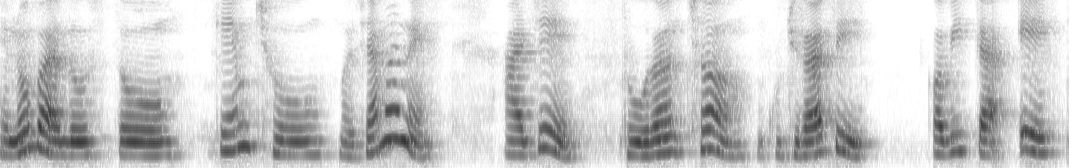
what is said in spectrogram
હેલો બા દોસ્તો, કેમ છો? મજામાં ને? આજે ધોરણ છ, ગુજરાતી કવિતા એક,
